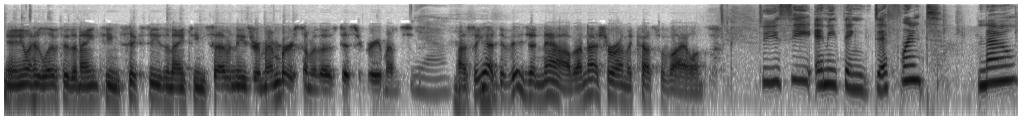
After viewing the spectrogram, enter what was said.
anyone who lived through the 1960s and 1970s remembers some of those disagreements. Yeah. Uh, so, yeah, division now, but I'm not sure we're on the cusp of violence. Do you see anything different now?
